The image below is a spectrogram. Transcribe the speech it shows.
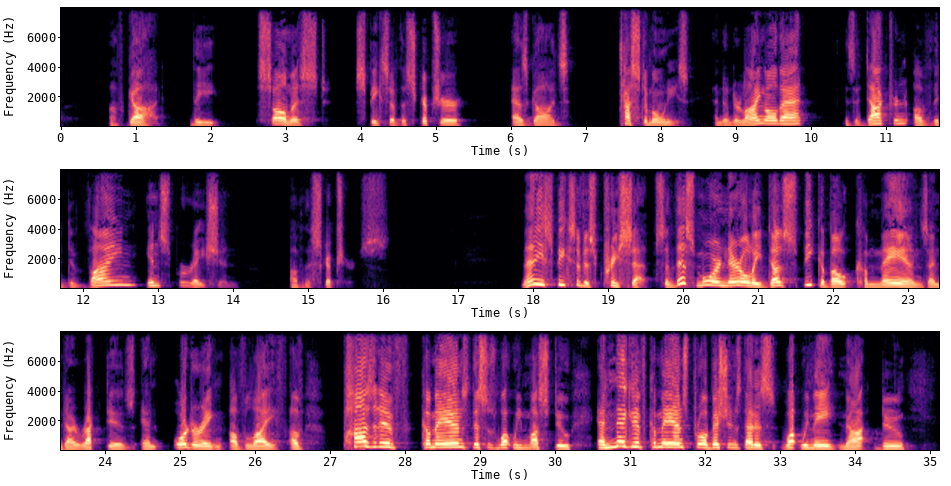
of God. The psalmist speaks of the scripture as God's testimonies. And underlying all that is the doctrine of the divine inspiration of the Scriptures. Then he speaks of his precepts, and this more narrowly does speak about commands and directives and ordering of life, of positive commands, this is what we must do, and negative commands, prohibitions, that is what we may not do.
